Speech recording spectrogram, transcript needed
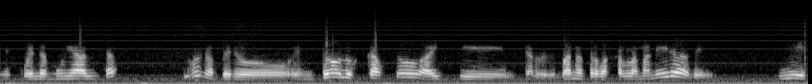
en escuelas muy altas, bueno, pero en todos los casos hay que, van a trabajar la manera de 10,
